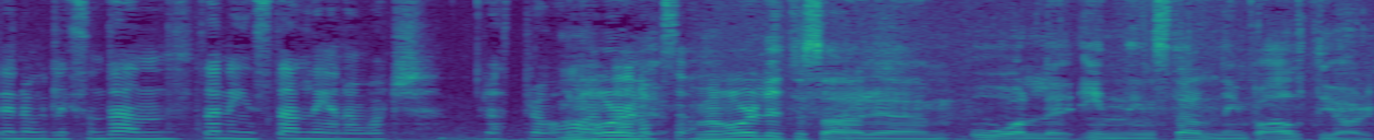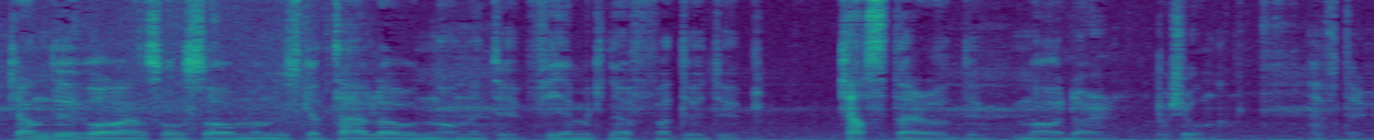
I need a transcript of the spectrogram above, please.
det är nog liksom den, den inställningen har varit rätt bra att Men ha har, du, också. men har du lite så här eh, all in inställning på allt du gör? Kan du vara en sån som om du ska tävla med någon i typ Fia med knuff att du typ kastar och du mördar personen efter?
